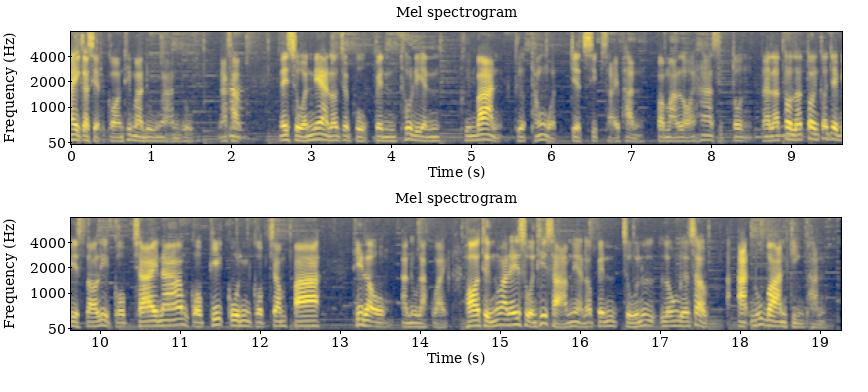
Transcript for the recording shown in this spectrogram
ให้เกษตรกรที่มาดูงานดู นะครับ ในสวนเนี่ยเราจะปลูกเป็นทุเรียนพื้นบ้านเกือบทั้งหมด 70 สายพันธุ์ประมาณ 150 ต้น แต่ละต้นละต้นก็จะมีสตอรี่กบชายน้ำกบพิกุล กบจำปาที่เราอนุรักษ์ไว้ พอถึงมาในส่วนที่3เนี่ยเราเป็นศูนย์โรงเรือนสำหรับอนุบาลกิ่งพันธุ์ค่ะ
